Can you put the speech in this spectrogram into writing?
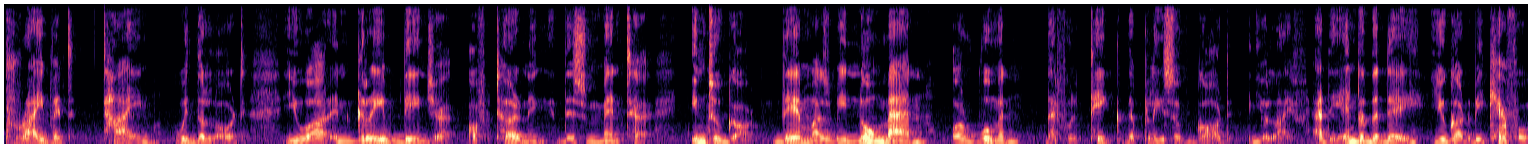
private time with the Lord, you are in grave danger of turning this mentor into God. There must be no man or woman that will take the place of God in your life. At the end of the day, you got to be careful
